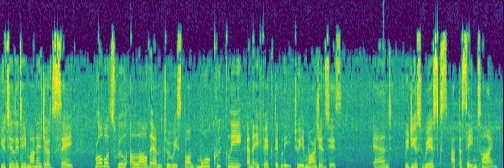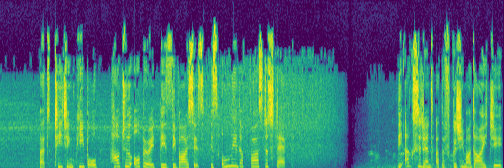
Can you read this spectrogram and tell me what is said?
Utility managers say robots will allow them to respond more quickly and effectively to emergencies and reduce risks at the same time. But teaching people how to operate these devices is only the first step. The accident at the Fukushima Daiichi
